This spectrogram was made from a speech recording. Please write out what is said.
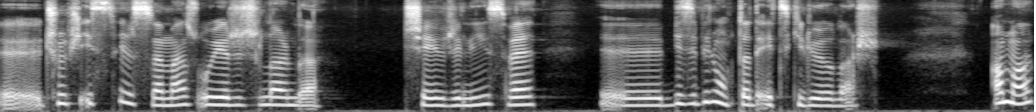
E, çünkü ister istemez uyarıcılarla çevriliyiz ve e, bizi bir noktada etkiliyorlar. Ama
